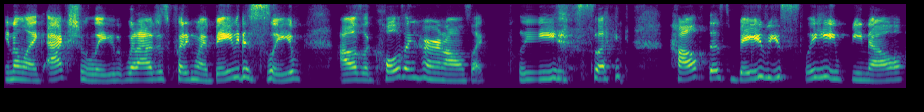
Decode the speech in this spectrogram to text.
you know, like actually, when I was just putting my baby to sleep, I was like holding her and I was like, please, like, help this baby sleep, you know,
